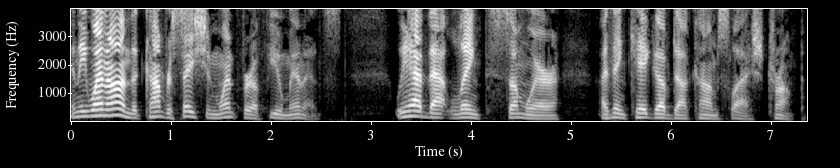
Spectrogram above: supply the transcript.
And he went on. The conversation went for a few minutes. We have that linked somewhere. I think kgov.com slash Trump.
